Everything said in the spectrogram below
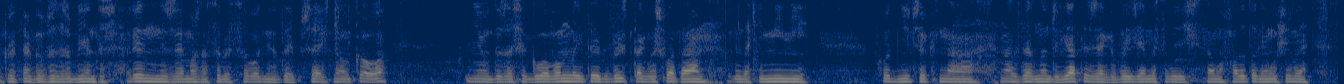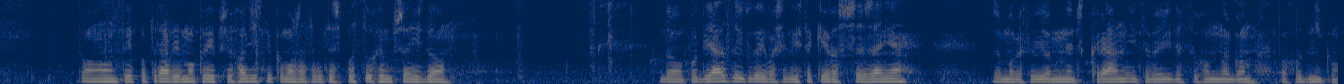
Akurat tak dobrze zrobiłem też rynny, że można sobie swobodnie tutaj przejść naokoło. Nie uderza się głową. No i tutaj tak wyszła ta, ten taki mini chodniczek na, na zewnątrz wiaty, że jak wyjdziemy sobie gdzieś z samochodu, to nie musimy po tej potrawie mokrej przechodzić, tylko można sobie też po suchym przejść do, do podjazdu i tutaj właśnie jest takie rozszerzenie, że mogę sobie ominąć kran i sobie idę suchą nogą po chodniku.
